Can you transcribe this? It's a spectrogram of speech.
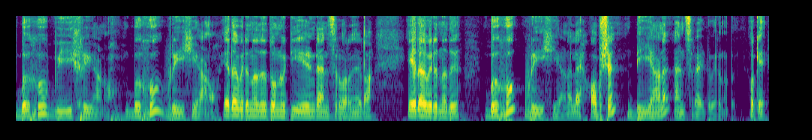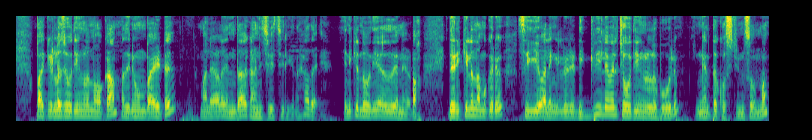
ബഹുവീഹ്രിയാണോ? ബഹുവ്രീഹിയാണോ? ഏതാ വരുന്നത്? തൊണ്ണൂറ്റി ഏഴിന്റെ ആൻസർ പറഞ്ഞേടാ. ഏതാ വരുന്നത്? ബഹുവ്രീഹിയാണ് അല്ലേ? ഓപ്ഷൻ ഡി ആണ് ആൻസർ ആയിട്ട് വരുന്നത്. ഓക്കെ ബാക്കിയുള്ള ചോദ്യങ്ങൾ നോക്കാം. അതിനു മുമ്പായിട്ട് മലയാളം എന്താ കാണിച്ചു വെച്ചിരിക്കുന്നത്? അതെ എനിക്ക് തോന്നിയത് അത് തന്നെ കേട്ടോ ഇതൊരിക്കലും നമുക്കൊരു സി ഒ അല്ലെങ്കിൽ ഒരു ഡിഗ്രി ലെവൽ ചോദ്യങ്ങളിൽ പോലും ഇങ്ങനത്തെ ക്വസ്റ്റ്യൻസ് ഒന്നും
